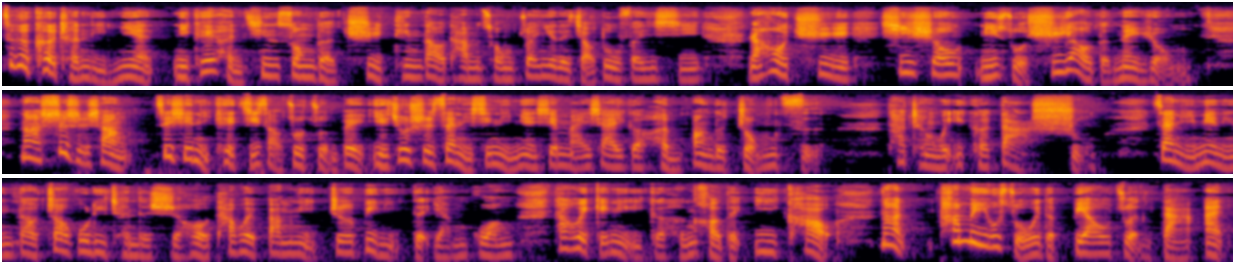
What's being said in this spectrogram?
这个课程里面，你可以很轻松的去听到他们从专业的角度分析，然后去吸收你所需要的内容。那事实上，这些你可以及早做准备，也就是在你心里面先埋下一个很棒的种子，它成为一棵大树。在你面临到照顾历程的时候，他会帮你遮蔽你的阳光，他会给你一个很好的依靠。那他没有所谓的标准答案，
